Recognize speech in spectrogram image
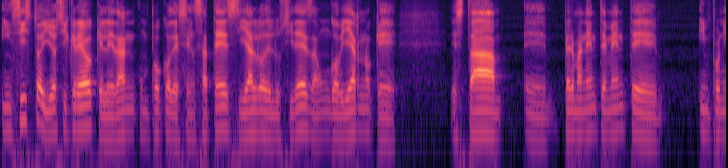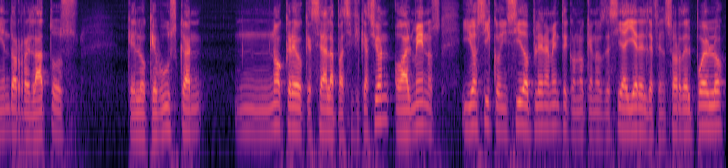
insisto, yo sí creo que le dan un poco de sensatez y algo de lucidez a un gobierno que está eh, permanentemente imponiendo relatos que lo que buscan no creo que sea la pacificación, o al menos, y yo sí coincido plenamente con lo que nos decía ayer el defensor del pueblo,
